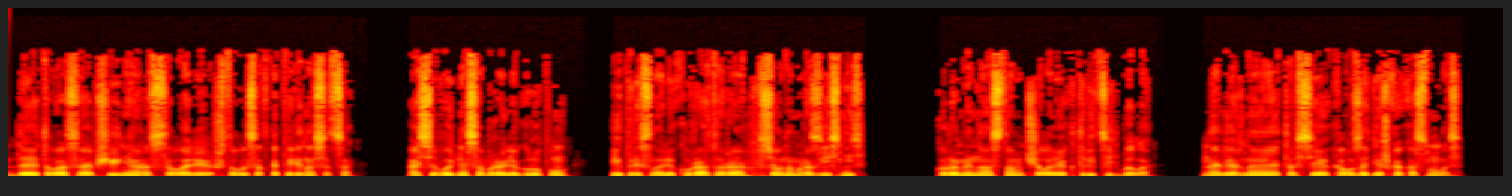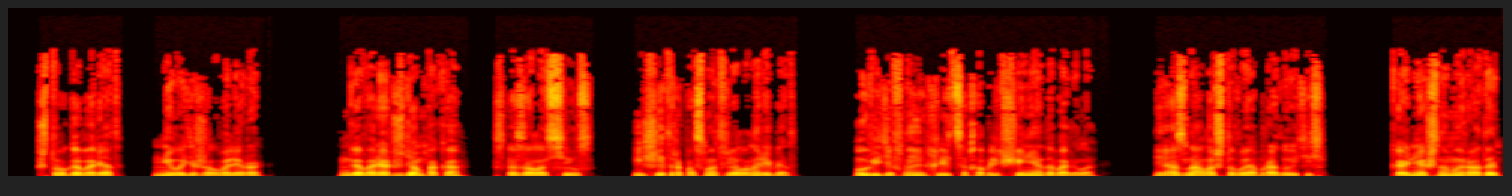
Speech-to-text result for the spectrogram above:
«До этого сообщения рассылали, что высадка переносится. А сегодня собрали группу и прислали куратора все нам разъяснить. Кроме нас там человек тридцать было. Наверное, это все, кого задержка коснулась». «Что говорят?» — не выдержал Валера. «Говорят, ждем пока», — сказала Сьюз и хитро посмотрела на ребят. Увидев на их лицах облегчение, добавила. Я знала, что вы обрадуетесь. Конечно, мы рады.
